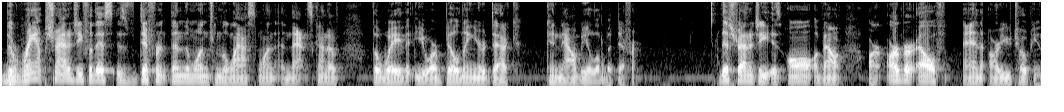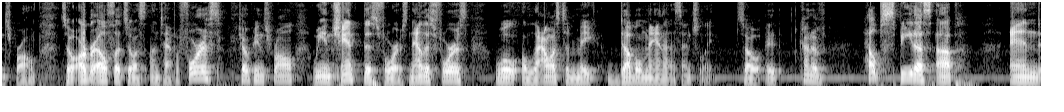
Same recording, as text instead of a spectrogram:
The ramp strategy for this is different than the one from the last one, and that's kind of the way that you are building your deck can now be a little bit different. This strategy is all about our Arbor Elf, and our Utopian Sprawl. So Arbor Elf lets us untap a forest. Utopian Sprawl, we enchant this forest. Now this forest will allow us to make double mana essentially. So it kind of helps speed us up and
